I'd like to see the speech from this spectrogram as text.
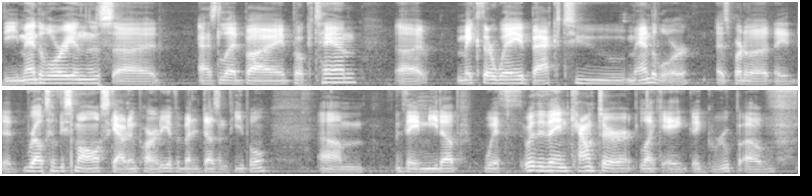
the Mandalorians, uh, as led by Bo-Katan, uh, make their way back to Mandalore as part of a, a, a relatively small scouting party of about a dozen people. Um, they meet up with, or they encounter like a, a group of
